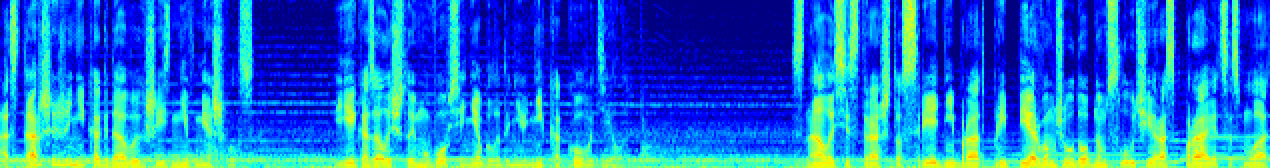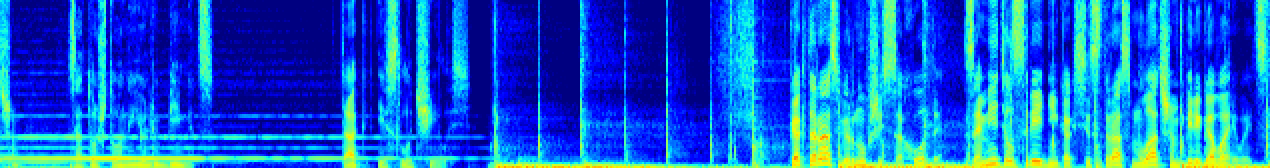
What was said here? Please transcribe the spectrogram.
А старший же никогда в их жизнь не вмешивался. Ей казалось, что ему вовсе не было до нее никакого дела. Знала сестра, что средний брат при первом же удобном случае расправится с младшим за то, что он ее любимец. Так и случилось. Как-то раз, вернувшись с охоты, заметил средний, как сестра с младшим переговаривается,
